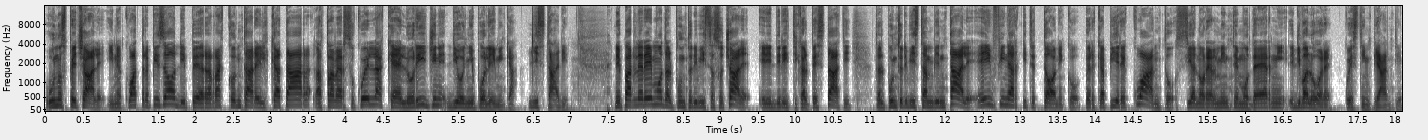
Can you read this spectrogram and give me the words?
uno speciale in quattro episodi per raccontare il Qatar attraverso quella che è l'origine di ogni polemica, gli stadi. Ne parleremo dal punto di vista sociale e dei diritti calpestati, dal punto di vista ambientale e infine architettonico, per capire quanto siano realmente moderni e di valore questi impianti.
